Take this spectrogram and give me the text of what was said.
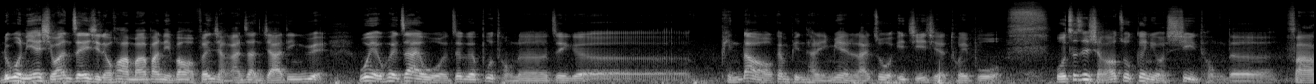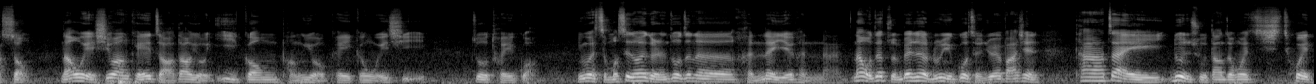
如果你也喜欢这一集的话，麻烦你帮我分享、按赞、加订阅。我也会在我这个不同的这个频道跟平台里面来做一集一集的推播。我这次想要做更有系统的发送，然后我也希望可以找到有义工朋友可以跟我一起做推广。因为什么事都一个人做，真的很累也很难。那我在准备这个《论语》过程，就会发现。他在论述当中会会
